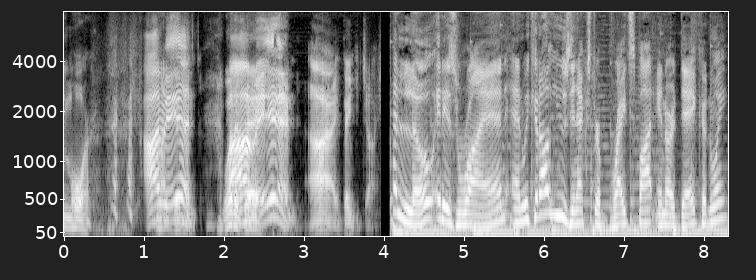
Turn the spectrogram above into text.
Moore. I'm My in. goodness. What a I'm day. in. All right. Thank you, Josh. Hello, it is Ryan, and we could all use an extra bright spot in our day, couldn't we?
